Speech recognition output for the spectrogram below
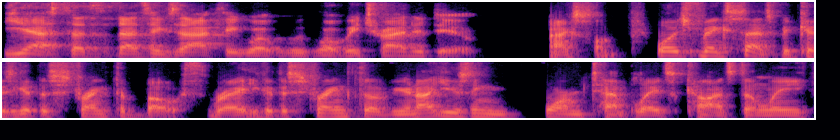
yes that's that's exactly what we, what we try to do excellent well, which makes sense because you get the strength of both right you get the strength of you're not using form templates constantly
